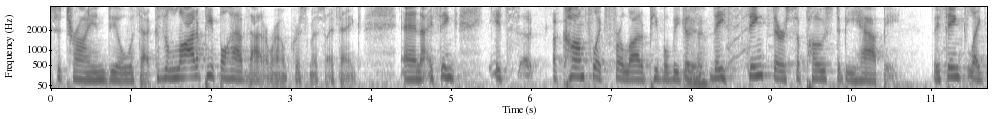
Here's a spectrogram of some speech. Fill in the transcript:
to try and deal with that? Because a lot of people have that around Christmas, I think, and I think it's a, a conflict for a lot of people because Yeah. they think they're supposed to be happy. They think like,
